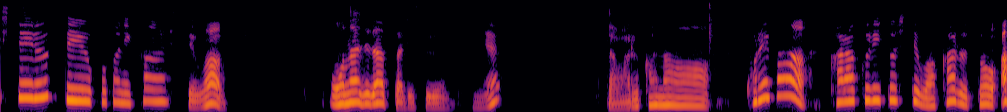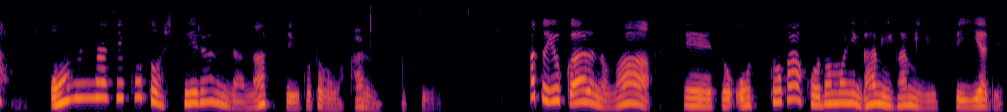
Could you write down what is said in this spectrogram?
してるっていうことに関しては、同じだったりするんですね。伝わるかな？これがからくりとして分かると、あ、同じことしてるんだなっていうことがわかるんですよ。あとよくあるのは、えっ、ー、と、夫が子供にガミガミ言って嫌です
